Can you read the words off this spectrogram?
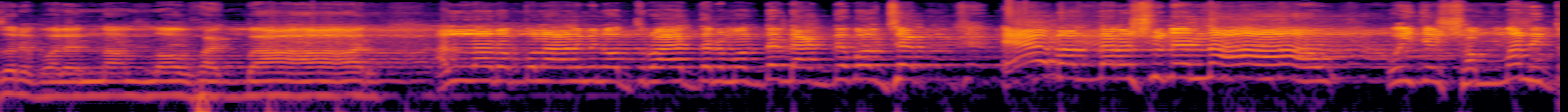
জোরে বলেন না, আল্লাহু আকবার। আল্লাহ রাব্বুল আলামিন অত্র আয়াতের মধ্যে ডাকতে বলছে বান্দারা শুনে নাও। ওই যে সম্মানিত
